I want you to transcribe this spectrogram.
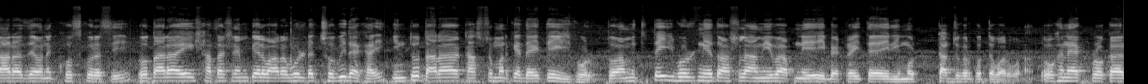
দারাজে অনেক খোঁজ করেছি, তো তারা এই সাতাশ এম্পিয়ার বারো ভোল্টের ছবি দেখায়, কিন্তু তারা কাস্টমারকে দেয় তেইশ ভোল্ট। তো আমি তো তেইশ ভোল্ট নিয়ে তো আসলে আমি বা আপনি এই ব্যাটারিতে এই রিমোট কার্যকর করতে পারব না। তো ওখানে এক প্রকার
